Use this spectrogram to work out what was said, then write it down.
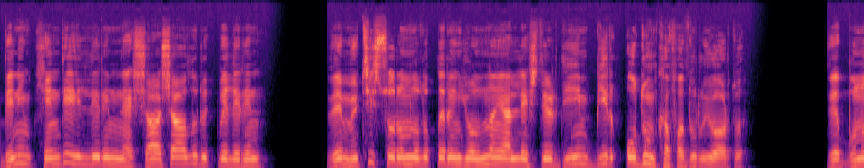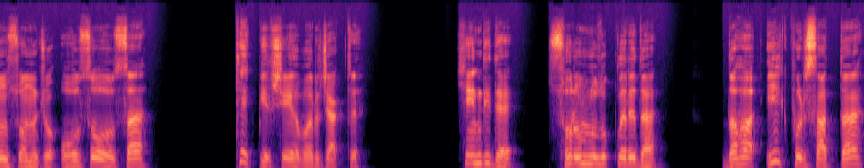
benim kendi ellerimle şaşalı rütbelerin ve müthiş sorumlulukların yoluna yerleştirdiğim bir odun kafa duruyordu. Ve bunun sonucu olsa olsa tek bir şeye varacaktı. Kendi de, sorumlulukları da daha ilk fırsatta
